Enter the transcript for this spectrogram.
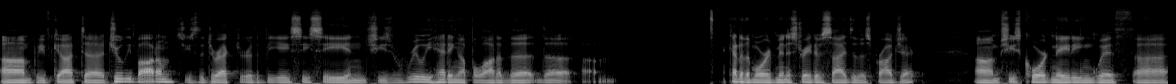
Um, we've got uh, Julie Bottom. She's the director of the BACC, and she's really heading up a lot of the the um, kind of the more administrative sides of this project. Um, she's coordinating with uh,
